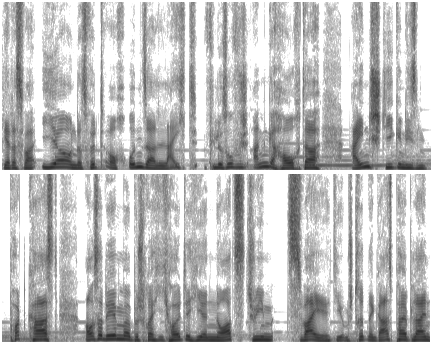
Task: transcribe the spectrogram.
Ja, das war ihr und das wird auch unser leicht philosophisch angehauchter Einstieg in diesen Podcast. Außerdem bespreche ich heute hier Nord Stream 2, die umstrittene Gaspipeline.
